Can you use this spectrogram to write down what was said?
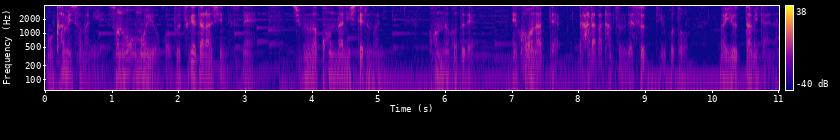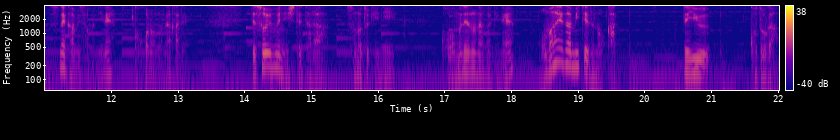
もう神様にその思いをこうぶつけたらしいんですね。自分はこんなにしてるのにこんなことで、ね、こうなってで腹が立つんですっていうことを、ま、言ったみたいなんですね神様にね心の中で。でそういうふうにしてたらその時にこう胸の中にね「お前が見てるのか」っていうことが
